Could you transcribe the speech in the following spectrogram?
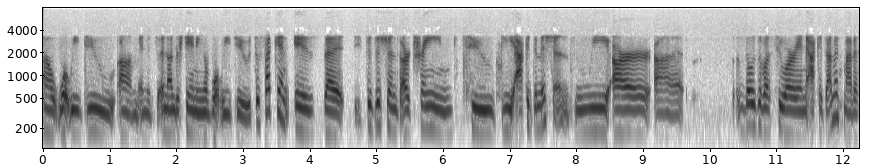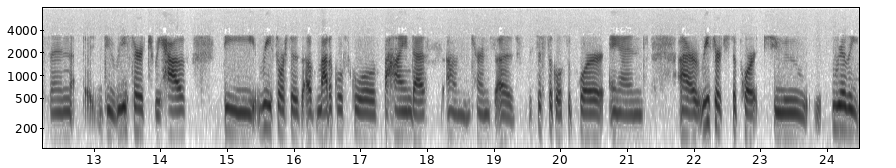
uh, what we do, um, and it's an understanding of what we do. The second is that physicians are trained to be academicians, and we are. Uh, those of us who are in academic medicine uh, do research. We have the resources of medical schools behind us um, in terms of statistical support and uh, research support to really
